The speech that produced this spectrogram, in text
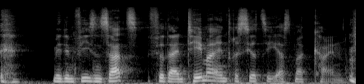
mit dem fiesen Satz, für dein Thema interessiert sich erstmal keinen.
